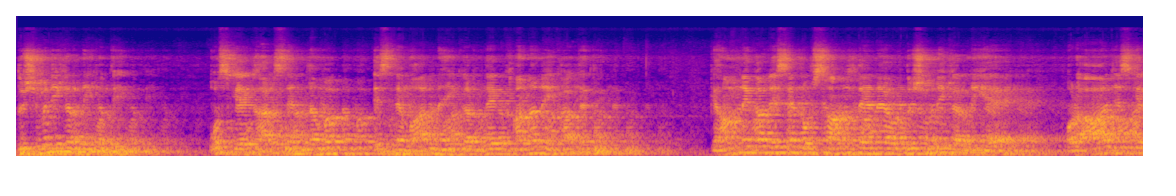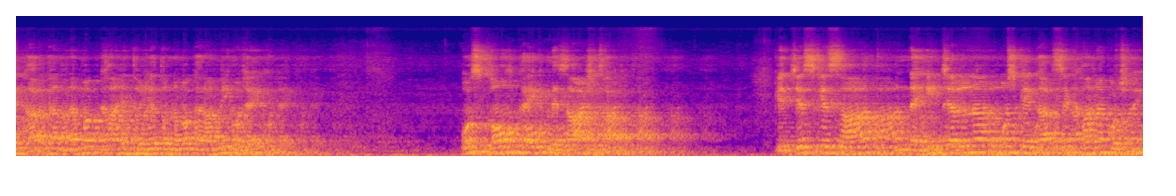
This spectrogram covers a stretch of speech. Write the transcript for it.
दुश्मनी करनी होती, उसके घर से नमक इस्तेमाल नहीं करते, खाना नहीं खाते थे। कि हमने कल इसे नुकसान देना है और दुश्मनी करनी है और आज इसके घर का नमक खाएँ तो ये तो नमक हरामी उस कौम का एक मिजाज था कि जिसके साथ नहीं चलना उसके घर से खाना कुछ नहीं।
